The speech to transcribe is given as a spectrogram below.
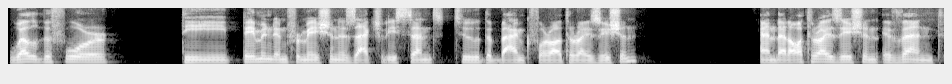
well before the payment information is actually sent to the bank for authorization and that authorization event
